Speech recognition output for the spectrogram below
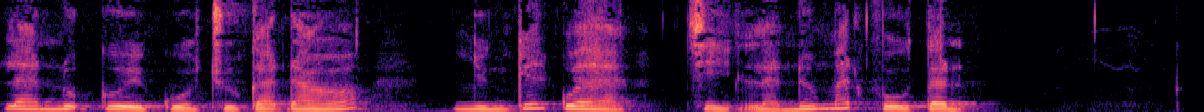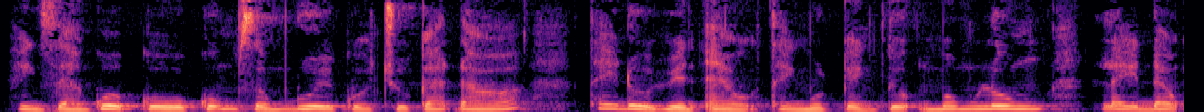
là nụ cười của chú cá đó, nhưng kết quả chỉ là nước mắt vô tận. Hình dáng của cô cũng giống đuôi của chú cá đó, thay đổi huyền ảo thành một cảnh tượng mông lung, lay động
